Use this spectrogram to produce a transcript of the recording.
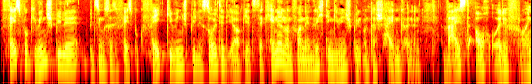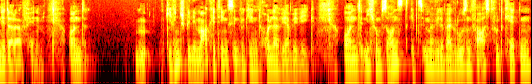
Facebook-Gewinnspiele bzw. Facebook-Fake-Gewinnspiele solltet ihr ab jetzt erkennen und von den richtigen Gewinnspielen unterscheiden können. Weist auch eure Freunde darauf hin. Und Gewinnspiele Marketing sind wirklich ein toller Werbeweg. Und nicht umsonst gibt's immer wieder bei großen Fastfood-Ketten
